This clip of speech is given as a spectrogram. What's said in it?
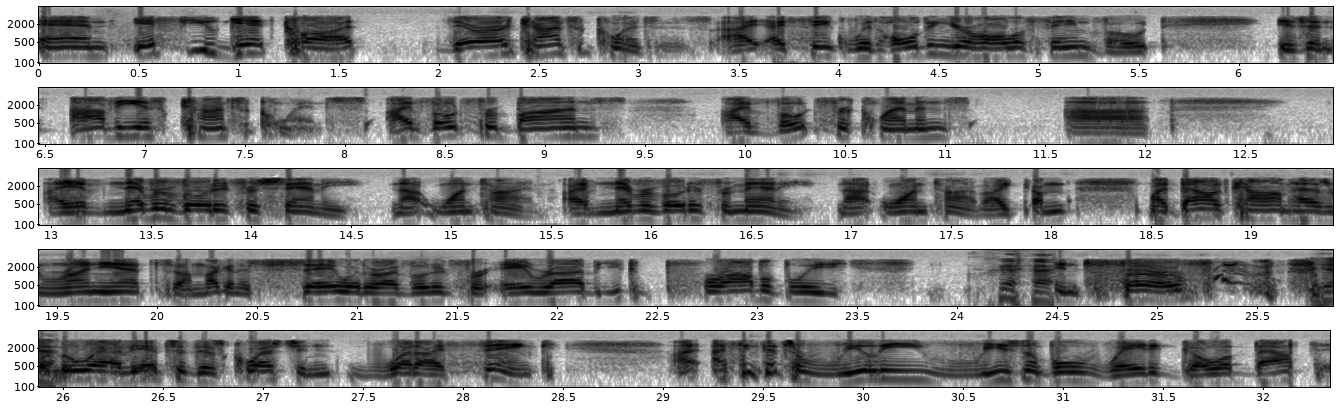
and if you get caught, there are consequences. I, I think withholding your Hall of Fame vote is an obvious consequence. I vote for Bonds. I vote for Clemens. Uh, I have never voted for Sammy, not one time. I've never voted for Manny, not one time. I, I'm, my ballot column hasn't run yet, so I'm not going to say whether I voted for A Rod, but you could probably infer from Yeah. the way I've answered this question what I think. I, I think that's a really reasonable way to go about this.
